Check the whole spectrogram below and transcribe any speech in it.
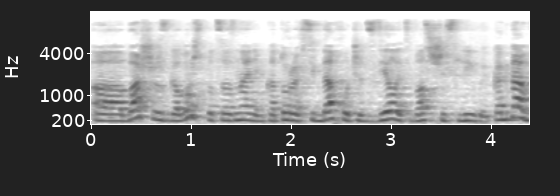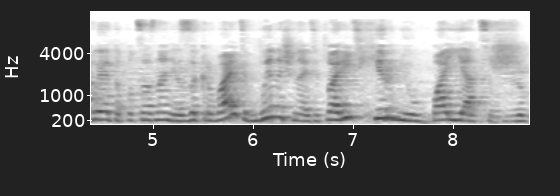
э, ваш разговор с подсознанием, которое всегда хочет сделать вас счастливой. Когда вы это подсознание закрываете, вы начинаете творить херню, бояться, жив...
